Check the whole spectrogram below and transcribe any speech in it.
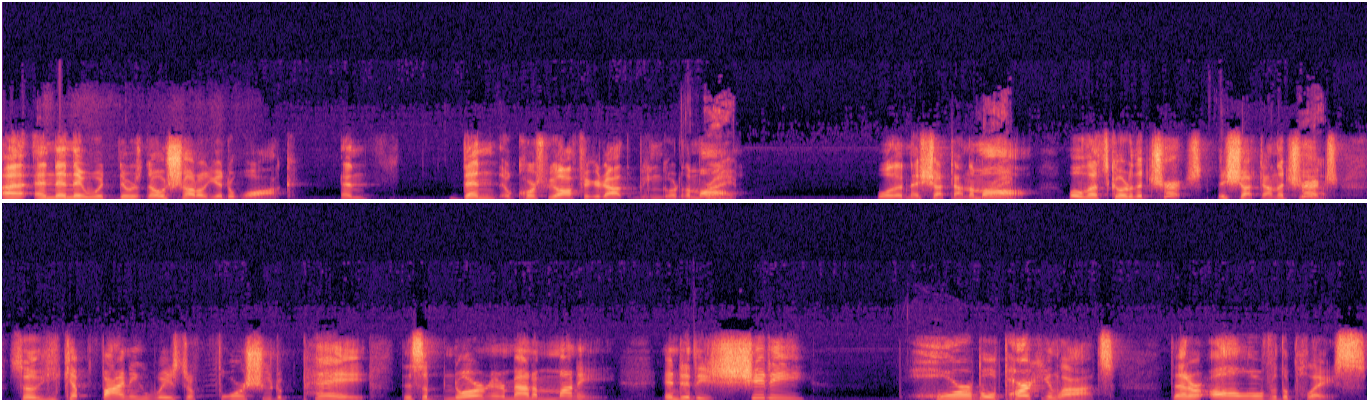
Uh, and then they would there was no shuttle, you had to walk. And then of course we all figured out we can go to the mall. Right. Well, then they shut down the Right. mall. Well, let's go to the church. They shut down the Yeah. church. So he kept finding ways to force you to pay this abnormal amount of money into these shitty, horrible parking lots that are all over the place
